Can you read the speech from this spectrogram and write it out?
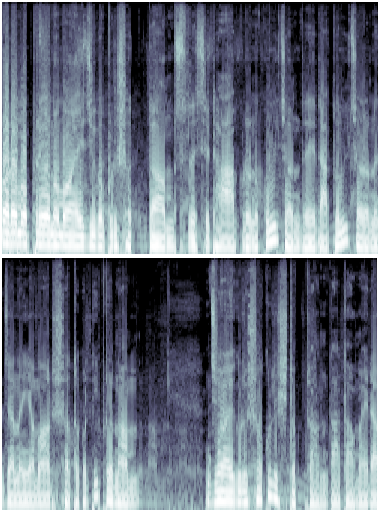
পরম প্রেমময় যুগ পুরুষোত্তম শ্রী শ্রী ঠাকুর অনুকূল চন্দ্রের আতুল চরণে জানাই আমার শতকোটি প্রণাম। জয় গুরু সকল ইষ্টপ্রাণ দাতা মায়েরা।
